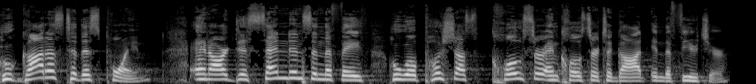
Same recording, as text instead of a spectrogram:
who got us to this point and our descendants in the faith who will push us closer and closer to God in the future.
